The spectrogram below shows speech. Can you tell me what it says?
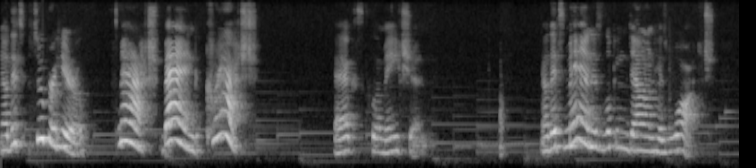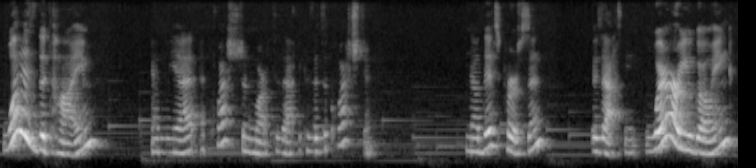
Now this superhero, smash, bang, crash. Exclamation. Now this man is looking down on his watch. What is the time? And we add a question mark to that because it's a question. Now this person is asking, where are you going?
